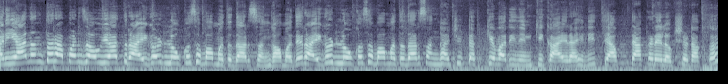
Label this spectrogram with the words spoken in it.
आणि यानंतर आपण जाऊयात रायगड लोकसभा मतदारसंघामध्ये. रायगड लोकसभा मतदारसंघाची टक्केवारी नेमकी काय राहिली? त्या त्याकडे लक्ष टाकतोय.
